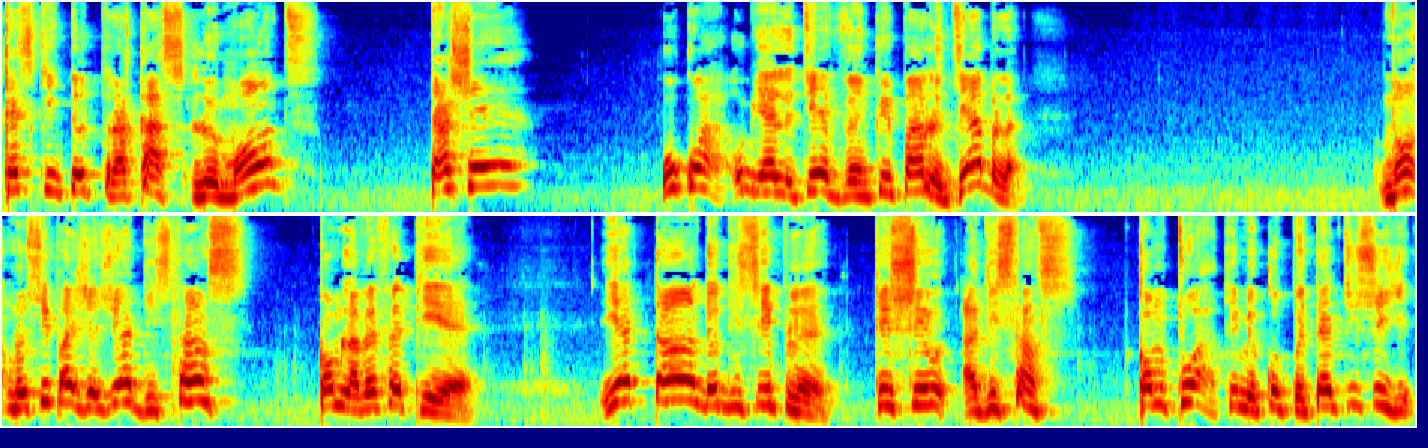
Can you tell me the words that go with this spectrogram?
Qu'est-ce qui te tracasse? Le monde Ta chair Ou quoi Ou bien tu es vaincu par le diable Non, ne suis pas Jésus à distance, comme l'avait fait Pierre. Il y a tant de disciples qui sont à distance. Comme toi qui m'écoutes, peut-être tu suis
